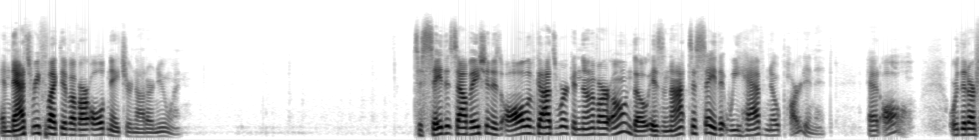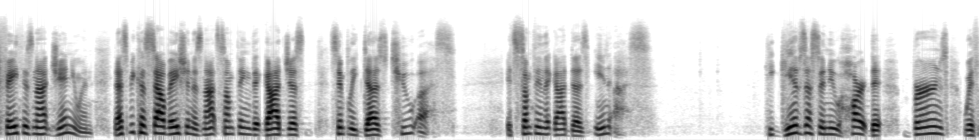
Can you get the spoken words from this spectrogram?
And that's reflective of our old nature, not our new one. To say that salvation is all of God's work and none of our own, though, is not to say that we have no part in it at all or that our faith is not genuine. That's because salvation is not something that God just simply does to us, it's something that God does in us. He gives us a new heart that burns with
